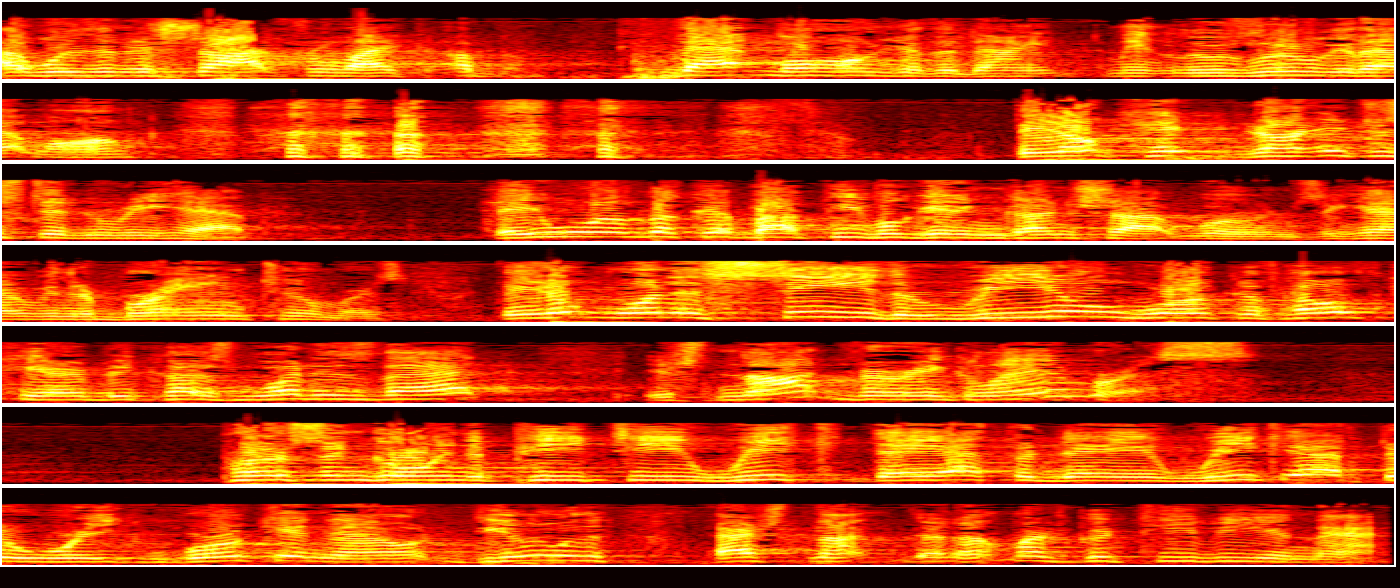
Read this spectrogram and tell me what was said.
I was in a shot for like a, that long the other night. I mean, it was literally that long. they don't, they're not interested in rehab. They want to look about people getting gunshot wounds and having their brain tumors. They don't want to see the real work of healthcare because what is that? It's not very glamorous. Person going to PT week, day after day, week after week, working out, dealing with it. That's not, there's not much good TV in that.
